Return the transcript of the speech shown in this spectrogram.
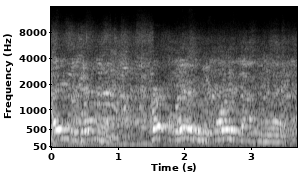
Ladies and gentlemen, Kurt Ballou, who recorded.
